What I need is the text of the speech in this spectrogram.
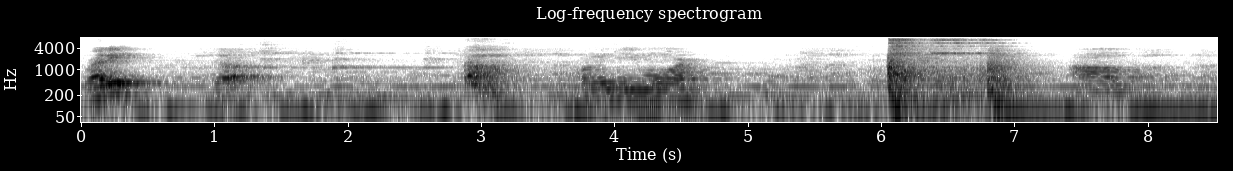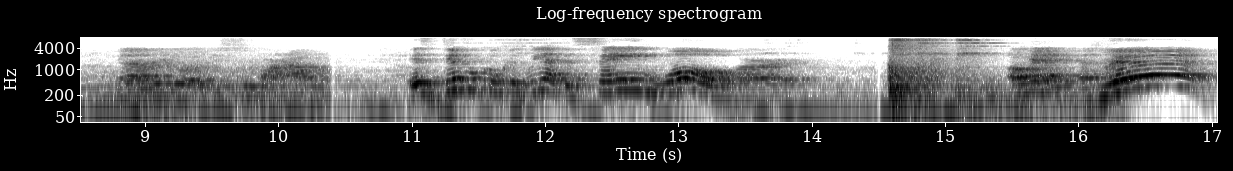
Ready? Yep. Ah, let me give you more. Um, you gotta redo it. It's too far out. It's difficult because we at the same wall. Okay, that's Yeah.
